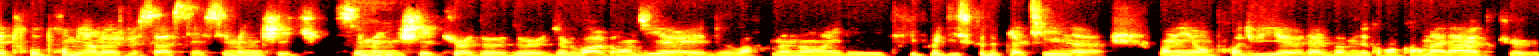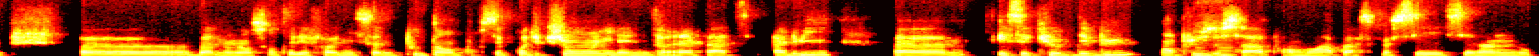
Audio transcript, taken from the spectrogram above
être aux premières loges de ça, c'est magnifique. C'est mhm. magnifique de, de, de, le voir grandir et de voir que maintenant il est triple disque de platine euh, en ayant produit euh, l'album de Grand Corps Malade, que euh, bah maintenant son téléphone il sonne tout le temps pour ses productions, il a une vraie patte à lui. Euh, et c'est que le début, en plus de mhm. ça, pour moi, parce que c'est l'un de nos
